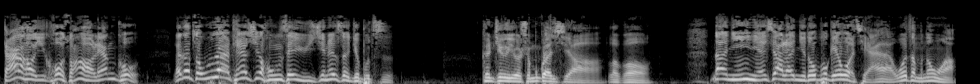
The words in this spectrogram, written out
单号一颗，双号两颗。那个中然天气红色预警的时候就不吃。跟这个有什么关系啊，老公？那你一年下来你都不给我钱，我怎么弄啊？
